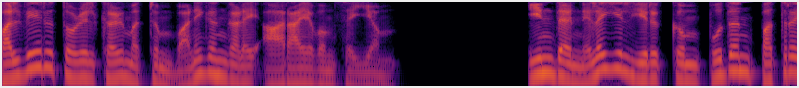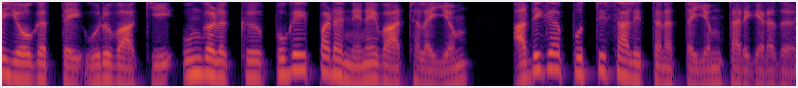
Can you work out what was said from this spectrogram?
பல்வேறு தொழில்கள் மற்றும் வணிகங்களை ஆராயவும் செய்யும். இந்த நிலையில் இருக்கும் புதன் பத்ர யோகத்தை உருவாக்கி உங்களுக்கு புகைப்பட நினைவாற்றலையும் அதிக புத்திசாலித்தனத்தையும் தருகிறது.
